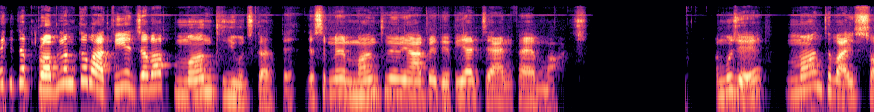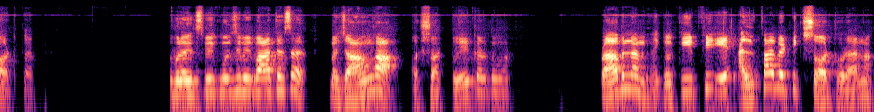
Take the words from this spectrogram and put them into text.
लेकिन जब प्रॉब्लम कब आती है? जब आप मंथ यूज़ करते हैं। जैसे मैंने मंथ में यहाँ पे दे दिया जैन फाइव मार्च मुझे मंथ वाइज शॉर्ट करना तो बोले इसमें कौन सी बात है सर मैं जाऊँगा और शॉर्ट तो ये कर दूँगा। प्रॉब्लम है, क्योंकि फिर ये अल्फ़ाबेटिक शॉर्ट हो रहा है ना।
